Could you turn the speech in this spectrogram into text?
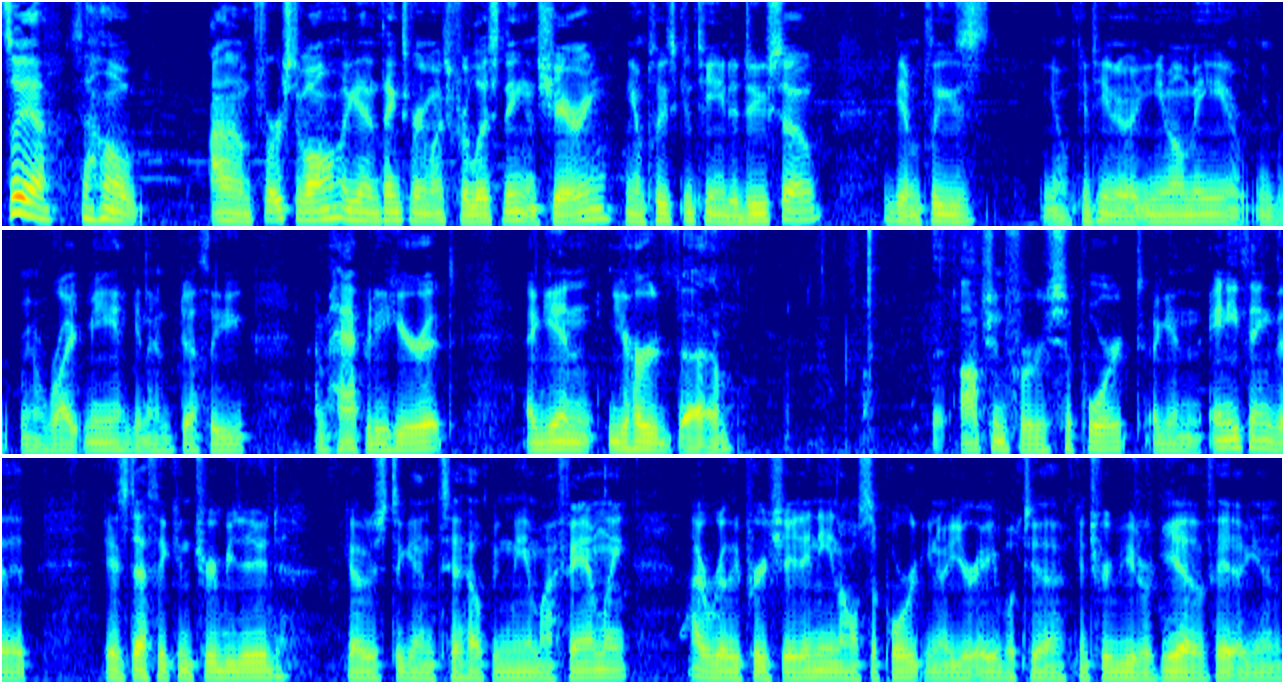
so yeah. So, um, first of all, again, thanks very much for listening and sharing. You know, please continue to do so. Again, please, you know, continue to email me or you know, write me. Again, I'm definitely I'm happy to hear it. Again, you heard uh, option for support. Again, anything that is definitely contributed goes to, again to helping me and my family. I really appreciate any and all support you know you're able to contribute or give. It, again,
